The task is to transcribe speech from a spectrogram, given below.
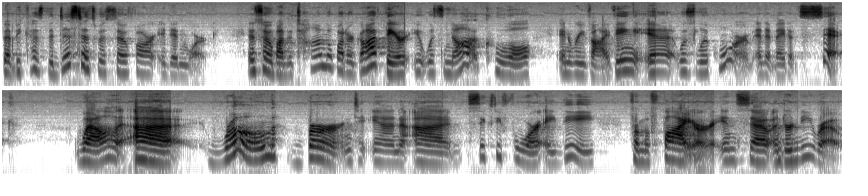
But because the distance was so far, it didn't work. And so, by the time the water got there, it was not cool and reviving, it was lukewarm and it made it sick. Well, uh, Rome burned in uh, 64 AD from a fire, and so under Nero.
